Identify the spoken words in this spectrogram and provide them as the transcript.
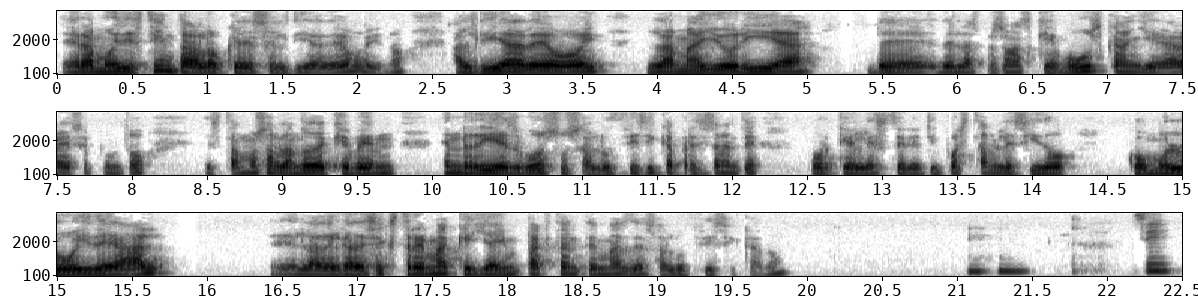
era muy distinta a lo que es el día de hoy, ¿no? Al día de hoy, la mayoría de, de, las personas que buscan llegar a ese punto, estamos hablando de que ven en riesgo su salud física precisamente porque el estereotipo establecido como lo ideal, eh, la delgadez extrema que ya impacta en temas de salud física, ¿no? Sí,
